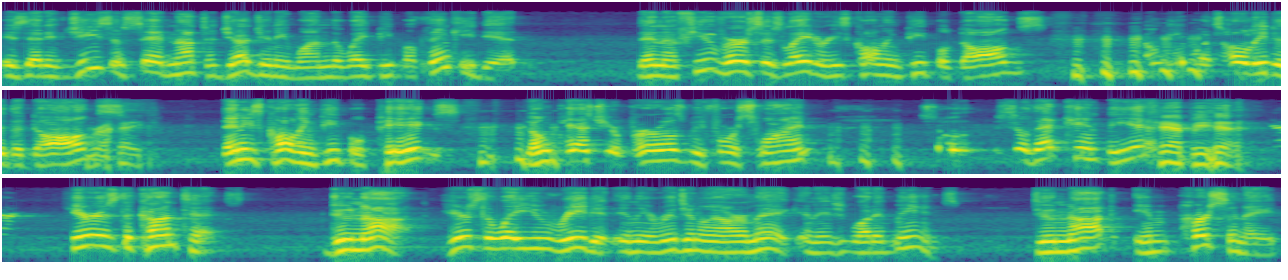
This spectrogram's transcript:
is that if Jesus said not to judge anyone the way people think he did, then a few verses later, he's calling people dogs. Don't give what's holy to the dogs. Right. Then he's calling people pigs. Don't cast your pearls before swine. So, so that can't be it. Can't be it. Here is the context. Do not. Here's the way you read it in the original Aramaic, and is what it means. Do not impersonate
